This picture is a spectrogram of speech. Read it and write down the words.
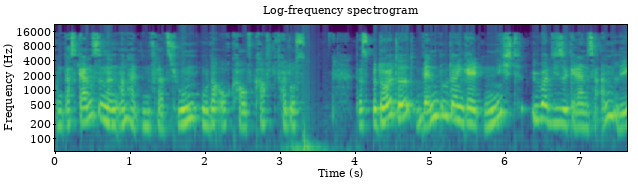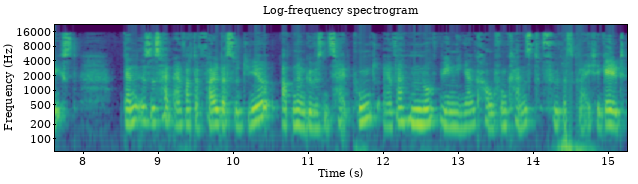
Und das Ganze nennt man halt Inflation oder auch Kaufkraftverlust. Das bedeutet, wenn du dein Geld nicht über diese Grenze anlegst, dann ist es halt einfach der Fall, dass du dir ab einem gewissen Zeitpunkt einfach nur noch weniger kaufen kannst für das gleiche Geld.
